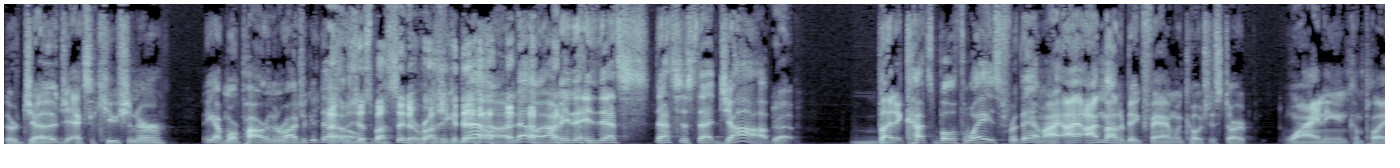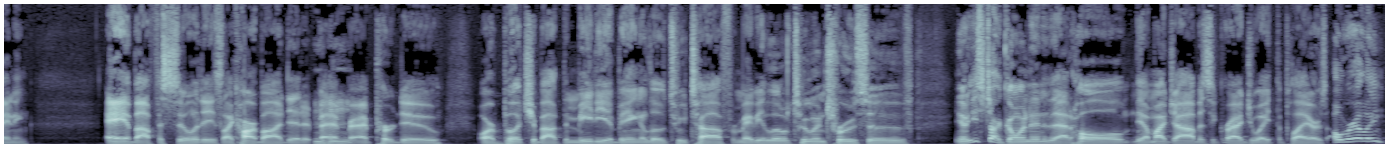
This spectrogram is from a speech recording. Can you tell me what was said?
They're judge, executioner, he got more power than Roger Goodell. I was just about to say that Roger Goodell. No, no. I mean, that's that's just that job. Right. But it cuts both ways for them. I, I I'm not a big fan when coaches start whining and complaining. A about facilities like Harbaugh did at, mm-hmm. at, at Purdue, or Butch about the media being a little too tough or maybe a little too intrusive. You know, you start going into that whole. You know, my job is to graduate the players. Oh, really?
